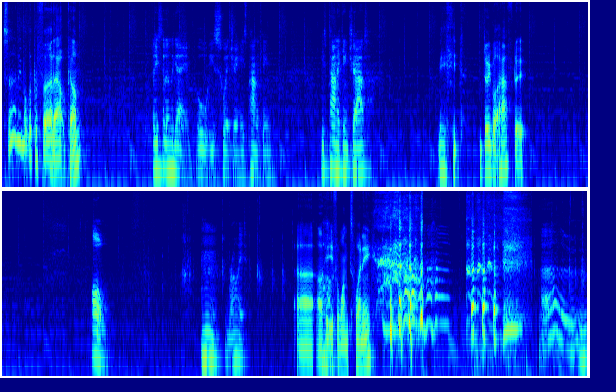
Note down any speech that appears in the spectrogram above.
certainly not the preferred outcome. Are you still in the game? Oh, he's switching. He's panicking. He's panicking, chat. Me doing what I have to. Oh. Hmm, right. Uh, I'll hit you for 120. Oh.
